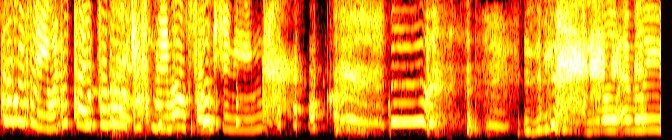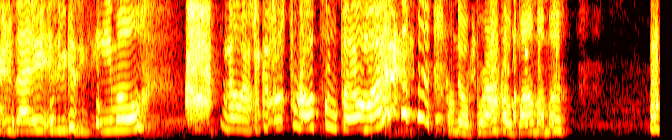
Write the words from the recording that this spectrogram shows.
That wasn't even a typo. That was just me malfunctioning. Is it because he's emo, Emily? Is that it? Is it because he's emo? No, it's because it's Barack Obama. No, Barack Obama. ma.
